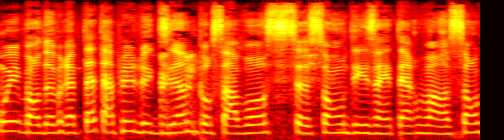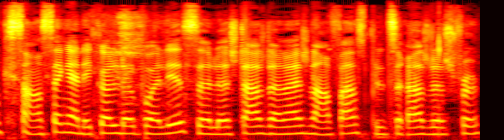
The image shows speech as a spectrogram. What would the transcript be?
Oui, mais on devrait peut-être appeler Luc Dion pour savoir si ce sont des interventions qui s'enseignent à l'école de police, le jetage de neige d'en face puis le tirage de cheveux.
